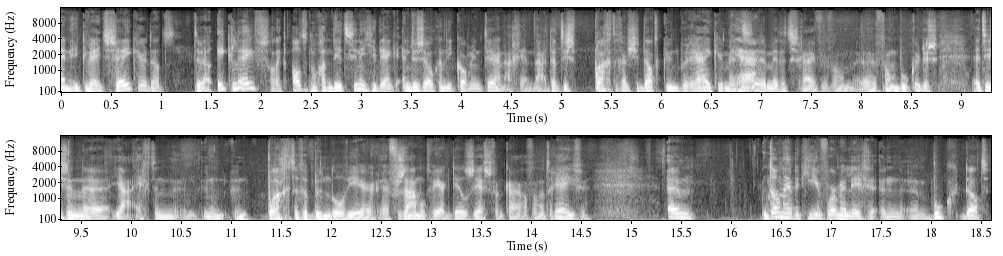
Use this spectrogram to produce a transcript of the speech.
En ik weet zeker dat, terwijl ik leef, zal ik altijd nog aan dit zinnetje denken. En dus ook aan die comintern agent. Nou, dat is prachtig als je dat kunt bereiken met, ja. uh, met het schrijven van, uh, van boeken. Dus het is een, uh, ja, echt een, een, een prachtige bundel weer. verzameld werk, deel 6 van Karel van het Reven. Um, dan heb ik hier voor mij liggen een, een boek dat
